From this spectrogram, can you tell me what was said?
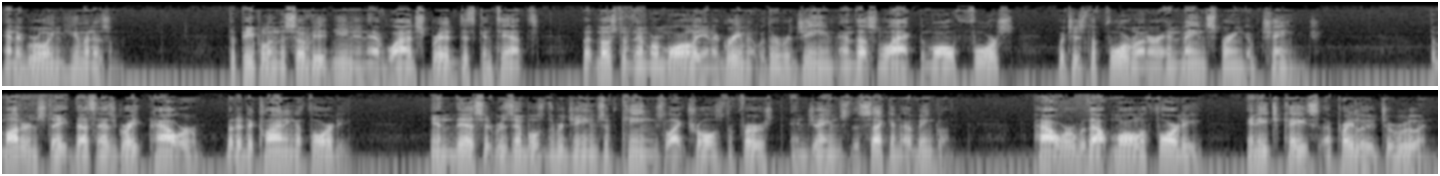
and a growing humanism. The people in the Soviet Union have widespread discontents, but most of them are morally in agreement with the regime and thus lack the moral force which is the forerunner and mainspring of change. The modern state thus has great power, but a declining authority. In this it resembles the regimes of kings like Charles I and James II of England. Power without moral authority, in each case a prelude to ruin.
